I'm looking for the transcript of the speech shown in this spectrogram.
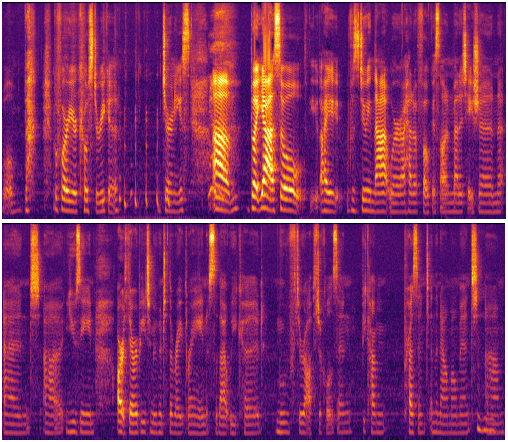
Well, before your Costa Rica journeys. Um, but yeah, so I was doing that where I had a focus on meditation and uh, using art therapy to move into the right brain so that we could move through obstacles and become present in the now moment. Um,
